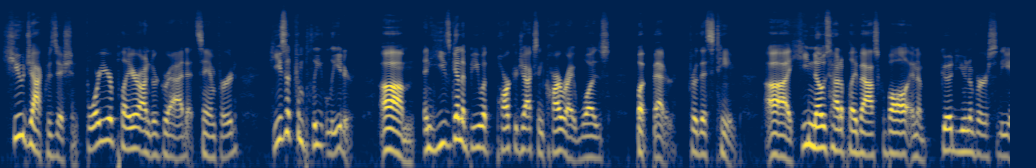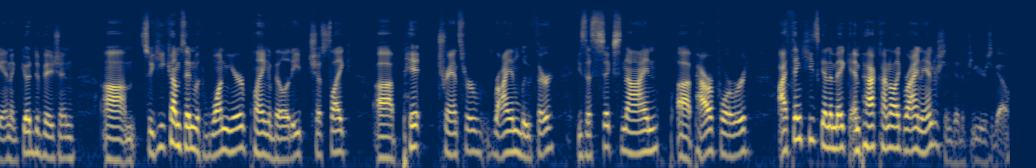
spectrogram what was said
huge acquisition. Four year player undergrad at Samford. He's a complete leader. Um, and he's going to be what Parker Jackson Cartwright was, but better for this team. Uh, he knows how to play basketball in a good university and a good division. Um, so he comes in with one year playing ability, just like uh, Pitt transfer Ryan Luther. He's a six nine uh, power forward. I think he's going to make impact kind of like Ryan Anderson did a few years ago.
